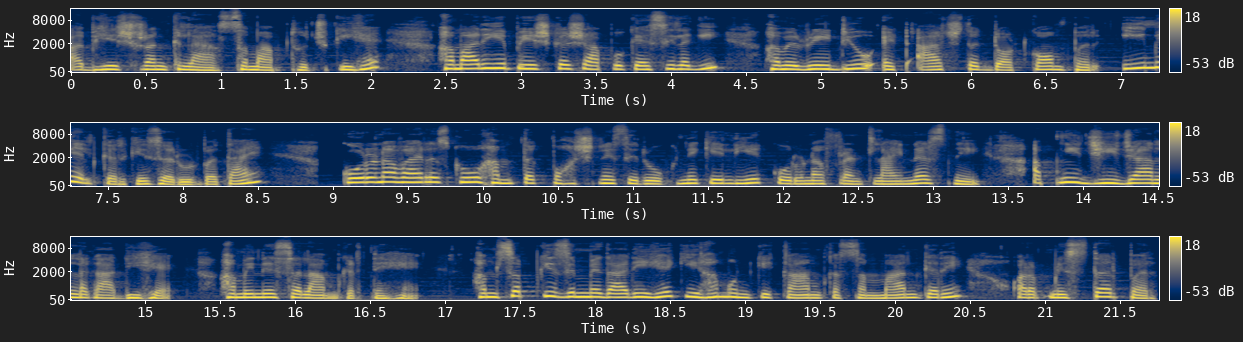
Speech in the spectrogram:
अब ये श्रृंखला समाप्त हो चुकी है। हमारी ये पेशकश आपको कैसी लगी? हमें रेडियो एट आज तक डॉट कॉम पर ईमेल करके ज़रूर बताएँ। कोरोना वायरस को हम तक पहुँचने से रोकने के लिए कोरोना फ्रंटलाइनर्स ने अपनी जी जान लगा दी है। हम इन्हें सलाम करते हैं। हम सबकी ज़िम्मेदारी है कि हम उनके काम का सम्मान करें और अपने स्तर पर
